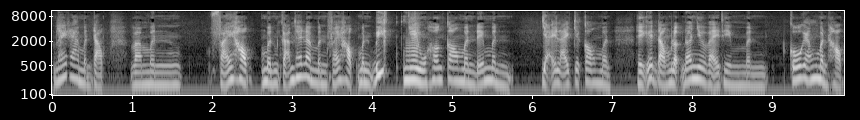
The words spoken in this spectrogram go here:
lấy ra mình đọc và mình phải học mình cảm thấy là mình phải học mình biết nhiều hơn con mình để mình dạy lại cho con mình. Thì cái động lực đó như vậy thì mình cố gắng mình học.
